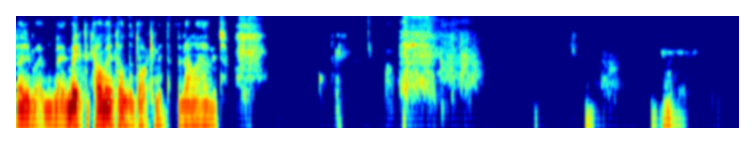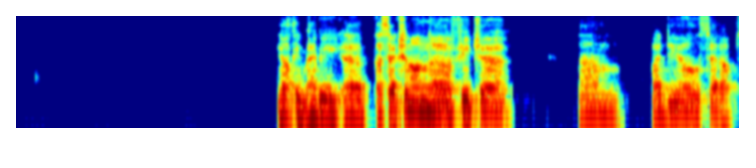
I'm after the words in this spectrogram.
Make the comment on the document, then I'll have it. Yeah, I think maybe uh, a section on uh, future um, ideal setups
